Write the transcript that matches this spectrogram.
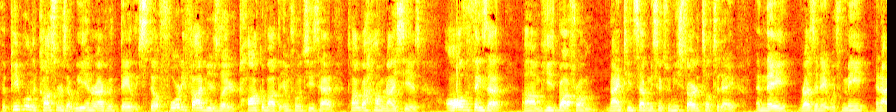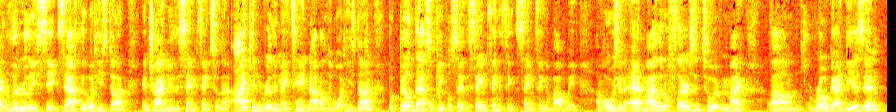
The people and the customers that we interact with daily, still 45 years later, talk about the influence he's had, talk about how nice he is, all the things that um, he's brought from 1976 when he started till today and they resonate with me and I literally see exactly what he's done and try and do the same thing so that I can really maintain not only what he's done but build that so people say the same thing think the same thing about me. I'm always going to add my little flares into it and my um, rogue ideas in.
